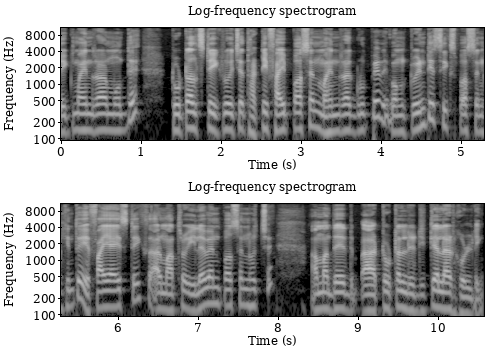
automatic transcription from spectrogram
টেক মাহিন্দ্রার মধ্যে টোটাল স্টেক রয়েছে থার্টি ফাইভ পার্সেন্ট মহিন্দ্রা গ্রুপের এবং টোয়েন্টি সিক্স পার্সেন্ট কিন্তু এফআইআই স্টেক্স আর মাত্র ইলেভেন পার্সেন্ট হচ্ছে আমাদের টোটাল রিটেলার হোল্ডিং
